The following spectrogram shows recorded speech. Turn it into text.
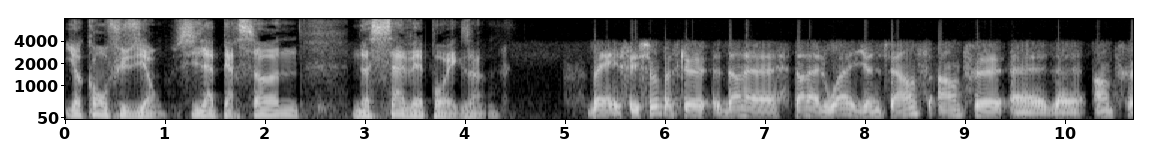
il y a confusion, si la personne ne savait pas, exemple. Ben, c'est sûr parce que dans la dans la loi, il y a une différence entre euh, entre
